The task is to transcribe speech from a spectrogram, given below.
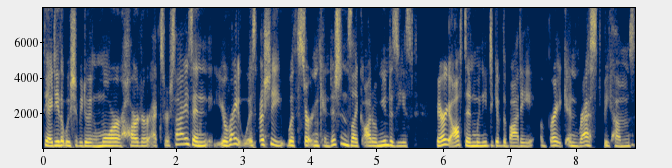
the idea that we should be doing more harder exercise. And you're right, especially with certain conditions like autoimmune disease, very often we need to give the body a break and rest becomes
